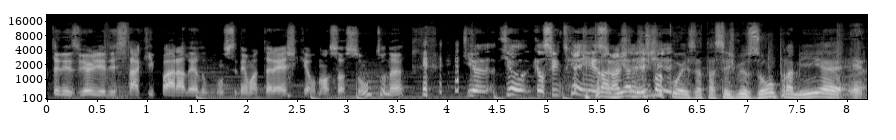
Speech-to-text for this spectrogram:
tênis verde ele está aqui paralelo com o cinema trash, que é o nosso assunto, né? Que, eu- que, eu, que eu sinto que é Que isso. pra eu mim é a mesma gente- coisa, tá? Vocês me zoam, pra mim é, é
